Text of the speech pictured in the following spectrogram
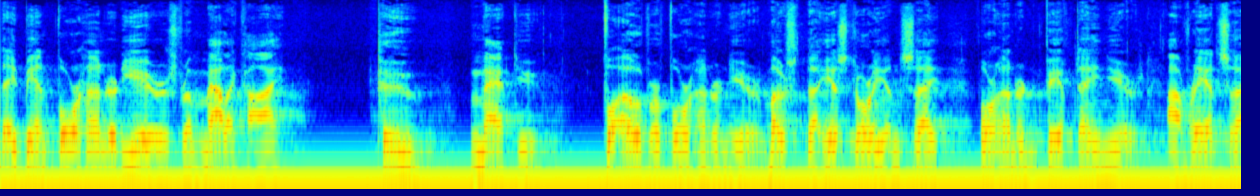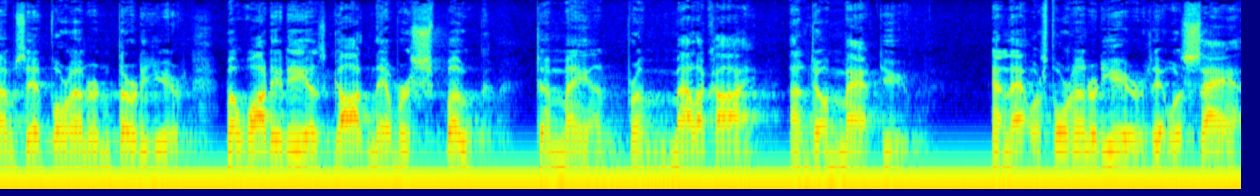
they've been 400 years from Malachi to Matthew for over 400 years. Most the historians say 415 years. I've read some said 430 years. But what it is, God never spoke to man from Malachi until Matthew. And that was 400 years. It was sad.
